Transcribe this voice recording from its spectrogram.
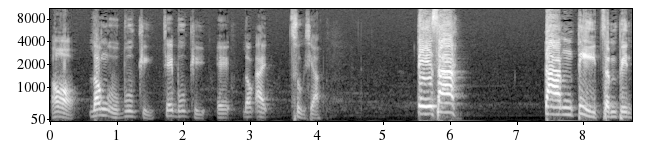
哦，拢有武器，这武器会拢爱促销。第三，当地征兵，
